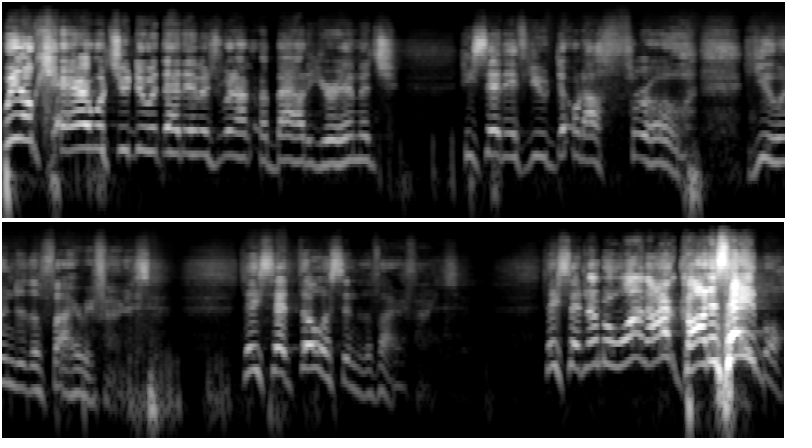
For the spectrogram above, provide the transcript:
We don't care what you do with that image. We're not going to bow to your image. He said, If you don't, I'll throw you into the fiery furnace. They said, Throw us into the fiery furnace. They said, Number one, our God is able.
